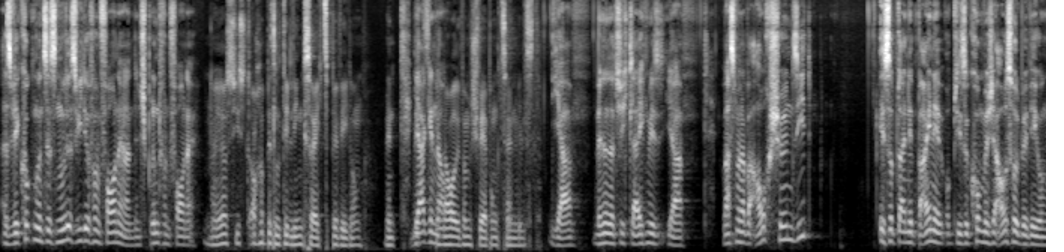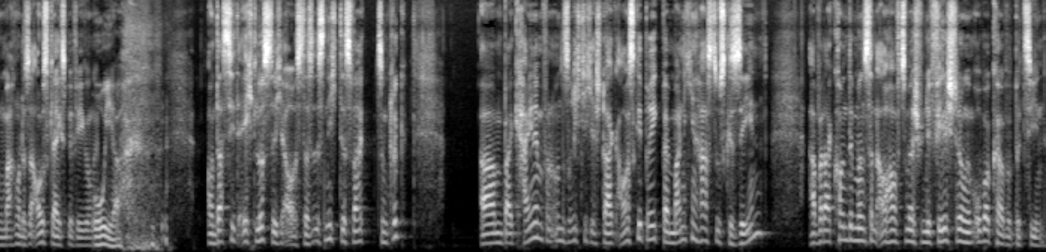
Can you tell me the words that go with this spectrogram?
Also wir gucken uns jetzt nur das Video von vorne an, den Sprint von vorne. Naja, siehst auch ein bisschen die Links-Rechts-Bewegung, wenn ja, genau. genau über dem Schwerpunkt sein willst. Ja, wenn du natürlich gleichmäßig, ja. Was man aber auch schön sieht, ist, ob deine Beine, ob diese komische Ausholbewegungen machen oder so Ausgleichsbewegungen. Oh ja. Und das sieht echt lustig aus. Das ist nicht, das war zum Glück ähm, bei keinem von uns richtig stark ausgeprägt. Bei manchen hast du es gesehen, aber da konnte man es dann auch auf zum Beispiel eine Fehlstellung im Oberkörper beziehen.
